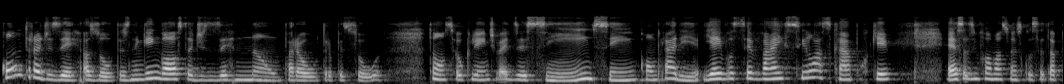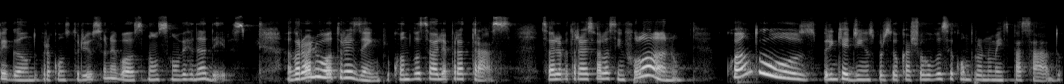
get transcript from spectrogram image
contradizer as outras. Ninguém gosta de dizer não para outra pessoa. Então, seu cliente vai dizer sim, sim, compraria. E aí você vai se lascar porque essas informações que você está pegando para construir o seu negócio não são verdadeiras. Agora, olha o outro exemplo. Quando você olha para trás, você olha para trás e fala assim: Fulano, quantos brinquedinhos para o seu cachorro você comprou no mês passado?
